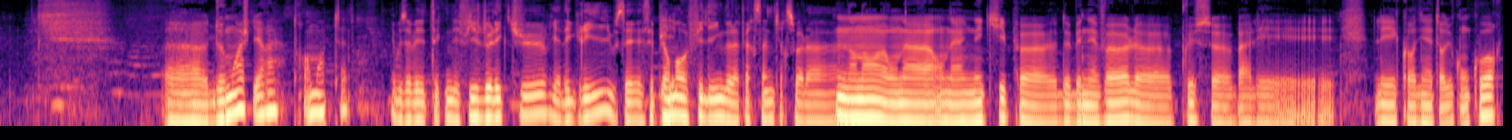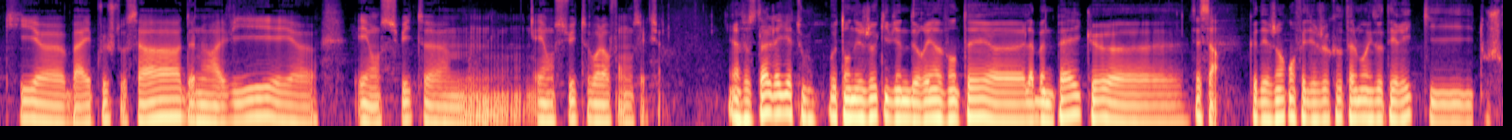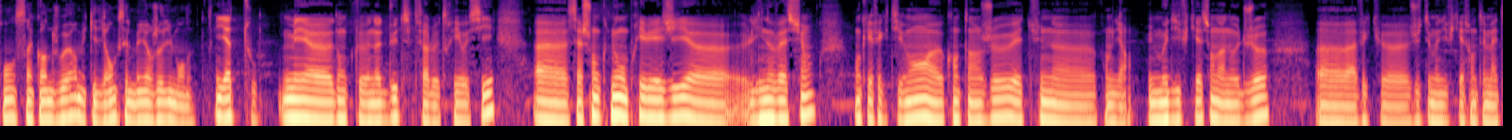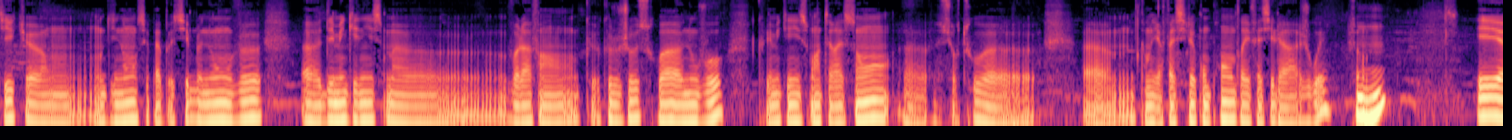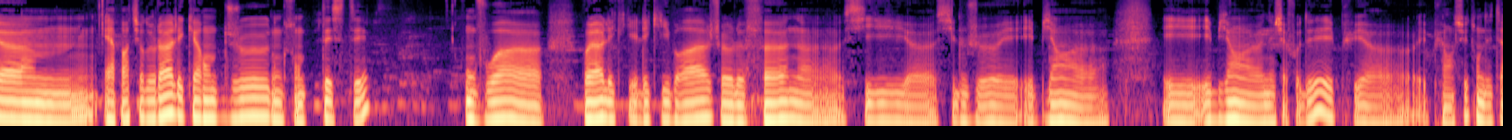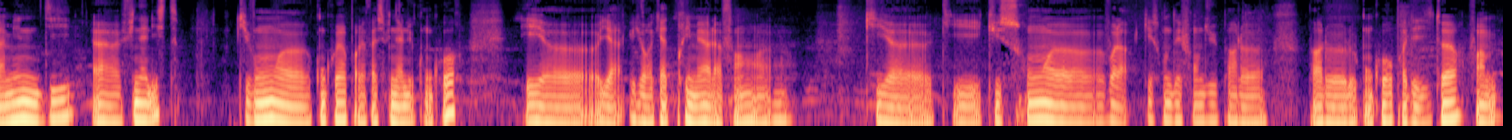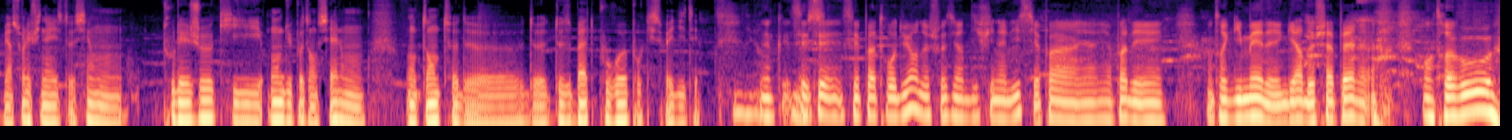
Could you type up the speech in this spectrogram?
Euh, deux mois, je dirais, trois mois peut-être. Et vous avez des, fiches de lecture, il y a des grilles, ou c'est purement au feeling de la personne qui reçoit la... Non, non, on a, on a une équipe euh, de bénévoles, euh, plus euh, bah, les, les coordinateurs du concours qui bah, épluchent tout ça, donnent leur avis et, et ensuite, et ensuite voilà, on sélectionne. Et à ce stade, là, il y a tout. Autant des jeux qui viennent de réinventer euh, la bonne paye que, euh, C'est ça. Que des gens qui ont fait des jeux totalement ésotériques qui toucheront 50 joueurs mais qui diront que c'est le meilleur jeu du monde. Il y a de tout. Mais euh, donc le- notre but c'est de faire le tri aussi, euh, sachant que nous on privilégie euh, l'innovation. Donc effectivement, euh, quand un jeu est une euh, comment dire une modification d'un autre jeu euh, avec euh, juste des modifications thématiques, euh, on, on dit non, c'est pas possible. Nous on veut euh, des mécanismes, euh, voilà, enfin que, que le jeu soit nouveau, que les mécanismes soient intéressants, euh, surtout euh, euh, comment dire facile à comprendre et facile à jouer. Mhm. Et, euh, et à partir de là, les 40 jeux donc, sont testés. On voit euh, voilà l'équi- l'équilibrage, euh, le fun, euh, si, si le jeu est, bien, est, bien échafaudé. Et puis, et puis ensuite, on détermine 10 euh, finalistes qui vont concourir pour la phase finale du concours. Et il y, y aura quatre primés à la fin qui, qui, qui, seront, voilà, qui seront défendus par le, par le concours auprès d'éditeurs. Enfin, bien sûr, les finalistes aussi ont tous les jeux qui ont du potentiel, on, on tente de, de, de se battre pour eux pour qu'ils soient édités. Donc, c'est- c'est c'est pas trop dur de choisir 10 finalistes. Il n'y a, pas- y a, y a pas des, entre guillemets, des guerres de chapelle entre vous.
